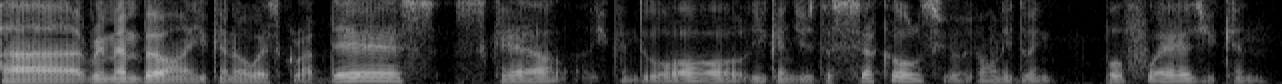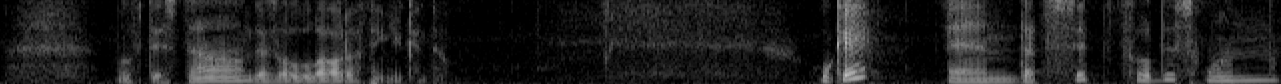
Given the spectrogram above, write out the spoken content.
Uh, remember uh, you can always grab this scale. You can do all you can use the circles. You're only doing both ways. You can move this down. There's a lot of things you can do. Okay. And that's it for this one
